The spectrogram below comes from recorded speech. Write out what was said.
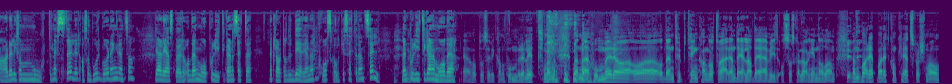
er det liksom mot det neste, eller altså hvor går den grensa? Det er det jeg spør, og den må politikerne sette. Det er klart at dere i NRK skal ikke sette den selv, men politikerne må det. Jeg håper så vi kan humre litt, men, men eh, hummer og, og, og, den type ting kan godt være en del av det vi også skal lage innhold om. Men bare, bare et konkret spørsmål.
